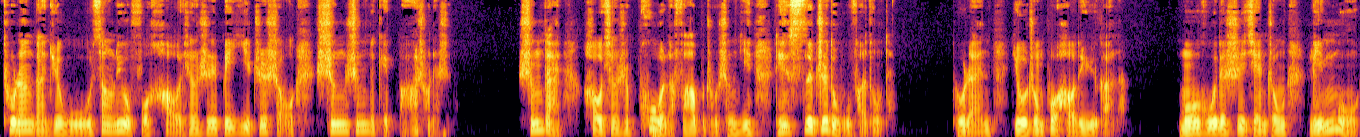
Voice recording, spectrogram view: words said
突然感觉五脏六腑好像是被一只手生生的给拔出来似的，声带好像是破了，发不出声音，连四肢都无法动弹。突然有种不好的预感了。模糊的视线中，林木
